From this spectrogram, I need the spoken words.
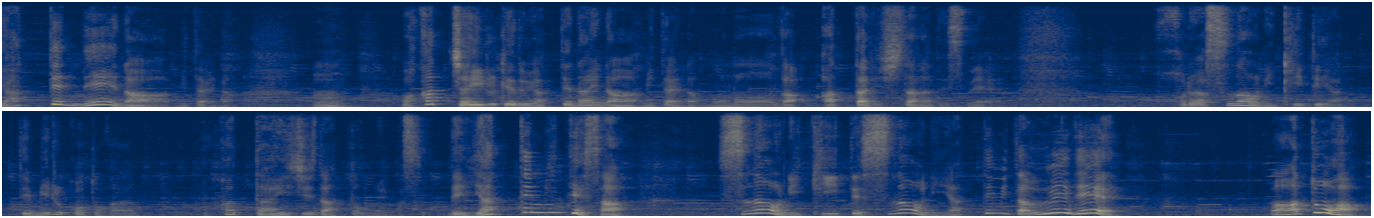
やってねえなみたいな、うん、分かっちゃいるけどやってないなみたいなものがあったりしたらですねこれは素直に聞いてやってみることが僕は大事だと思います。でやってみてさ素直に聞いて素直にやってみた上で、あ、あとは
